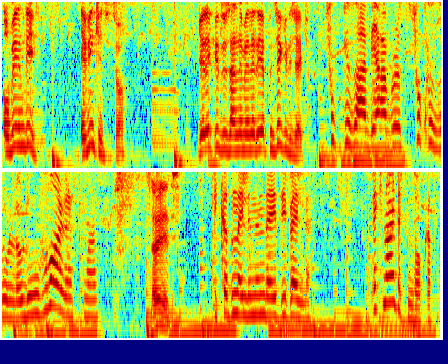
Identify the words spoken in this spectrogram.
O benim değil. Evin keçisi o. Gerekli düzenlemeleri yapınca gidecek. Çok güzel bir yer burası. Çok huzurlu. Ruhu var resmen. Öyledir. Bir kadın elinin değdiği belli. Peki nerede şimdi o kadın?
